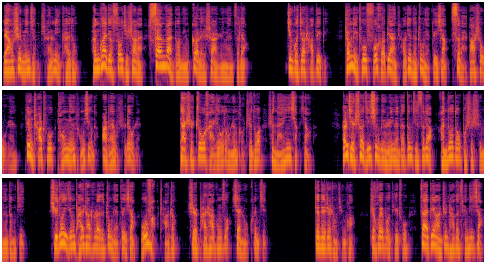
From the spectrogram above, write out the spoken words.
两市民警全力开动，很快就搜集上来三万多名各类涉案人员资料。经过交叉对比，整理出符合病案条件的重点对象四百八十五人，另查出同名同姓的二百五十六人。但是珠海流动人口之多是难以想象的，而且涉及性病人员的登记资料很多都不是实名登记，许多已经排查出来的重点对象无法查证，使排查工作陷入困境。针对这种情况，指挥部提出，在并案侦查的前提下。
